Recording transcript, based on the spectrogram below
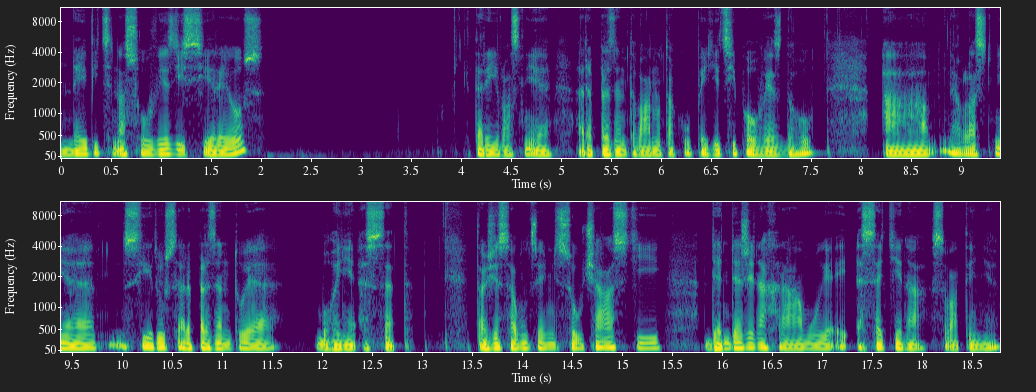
nejvíc na souvězdí Sirius, který vlastně je reprezentováno takovou pěticípou hvězdou a vlastně Sirius reprezentuje bohyně Eset. Takže samozřejmě součástí dendeřina chrámu je i Esetina svatyně.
